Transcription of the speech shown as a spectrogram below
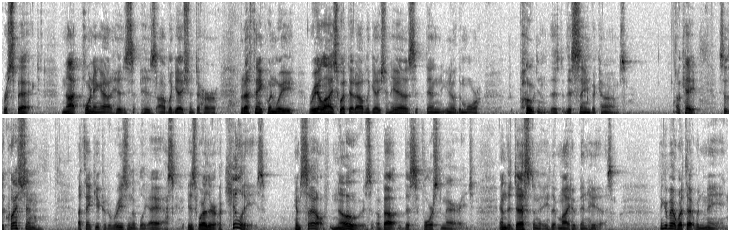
respect, not pointing out his, his obligation to her. But I think when we realize what that obligation is, then, you know, the more potent this, this scene becomes. Okay, so the question I think you could reasonably ask is whether Achilles himself knows about this forced marriage and the destiny that might have been his. Think about what that would mean,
